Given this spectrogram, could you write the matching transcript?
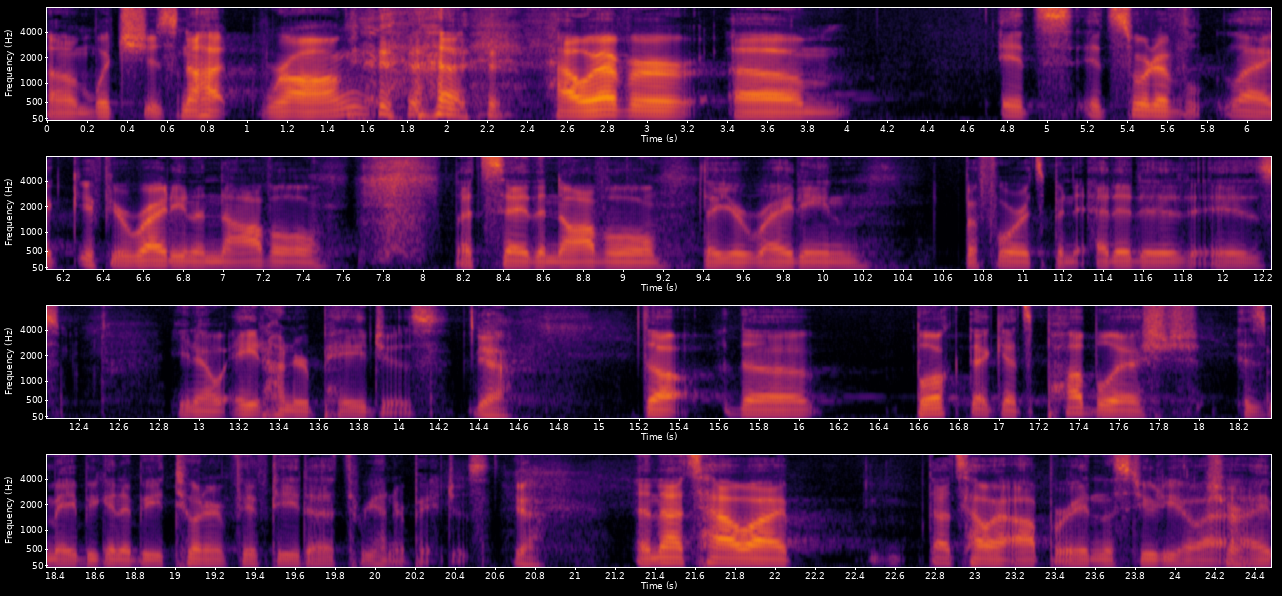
um, which is not wrong. However, um, it's it's sort of like if you're writing a novel, let's say the novel that you're writing before it's been edited is, you know, 800 pages Yeah, the the book that gets published is maybe going to be 250 to 300 pages. Yeah. And that's how I that's how I operate in the studio. Sure. I,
